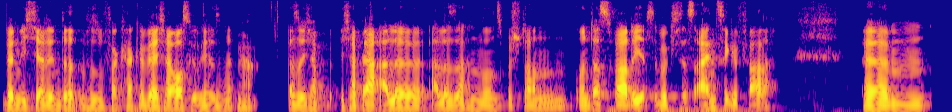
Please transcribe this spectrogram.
wenn ich ja den dritten Versuch verkacke, wäre ich ja raus gewesen. Ne? Ja. Also ich habe ich hab ja alle, alle Sachen sonst bestanden und das war jetzt wirklich das einzige Fach, ähm,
